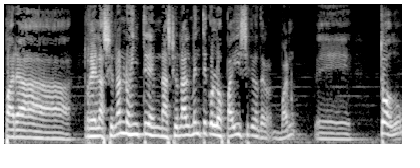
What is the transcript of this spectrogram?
para relacionarnos internacionalmente con los países que no tenemos. Bueno, eh, todo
